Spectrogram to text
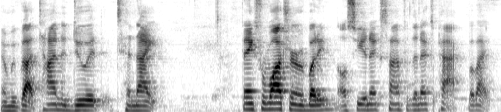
And we've got time to do it tonight. Thanks for watching, everybody. I'll see you next time for the next pack. Bye bye.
